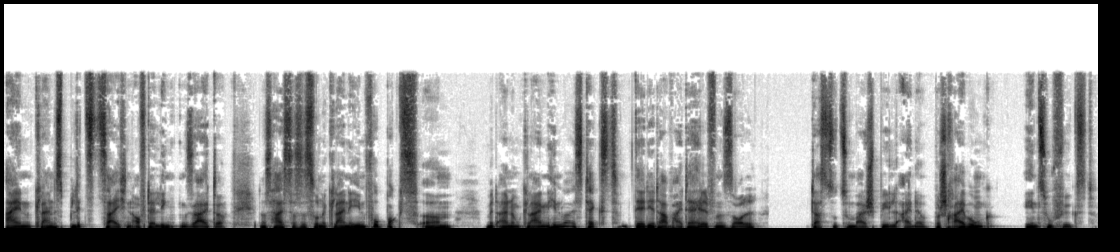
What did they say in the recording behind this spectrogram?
ein kleines Blitzzeichen auf der linken Seite. Das heißt, das ist so eine kleine Infobox ähm, mit einem kleinen Hinweistext, der dir da weiterhelfen soll, dass du zum Beispiel eine Beschreibung hinzufügst.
